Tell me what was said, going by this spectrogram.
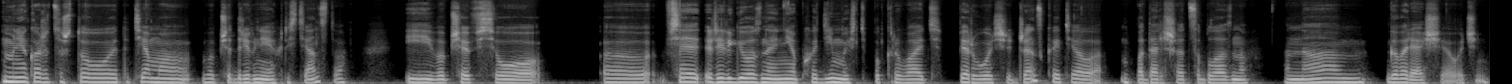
Мне кажется, что эта тема вообще древнее христианства. И вообще все Э, вся религиозная необходимость покрывать в первую очередь женское тело подальше от соблазнов, она говорящая очень,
